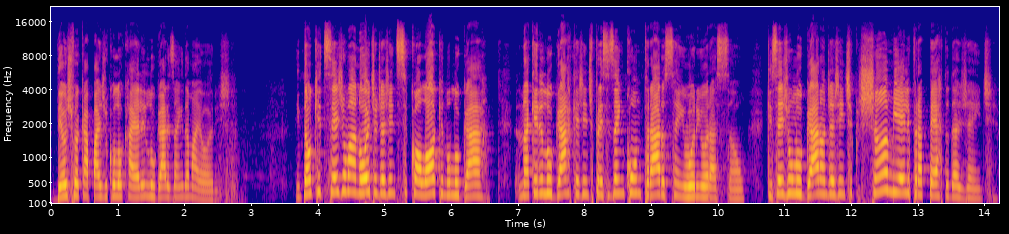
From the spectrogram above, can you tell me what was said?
Deus foi capaz de colocar ela em lugares ainda maiores. Então, que seja uma noite onde a gente se coloque no lugar, naquele lugar que a gente precisa encontrar o Senhor em oração. Que seja um lugar onde a gente chame Ele para perto da gente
